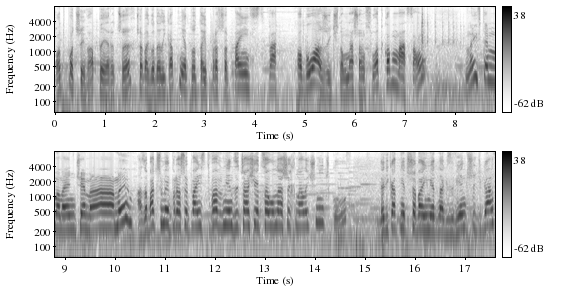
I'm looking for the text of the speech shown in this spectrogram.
odpoczywa, pyrczy. Trzeba go delikatnie tutaj, proszę Państwa, obłożyć tą naszą słodką masą. No i w tym momencie mamy... A zobaczmy, proszę Państwa, w międzyczasie co u naszych naleśniczków. Delikatnie trzeba im jednak zwiększyć gaz,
